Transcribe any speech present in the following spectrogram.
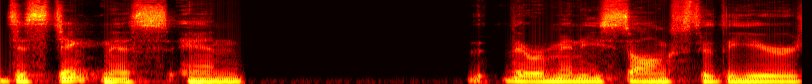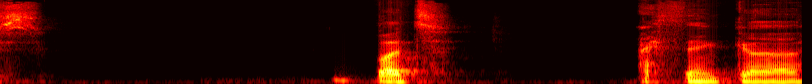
distinctness. And there were many songs through the years. But I think uh,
